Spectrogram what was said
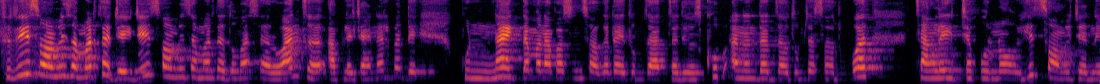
श्री स्वामी समर्थ जय जय स्वामी समर्थ. तुम्हा सर्वांचं आपल्या चॅनलमध्ये पुन्हा एकदा मनापासून स्वागत आहे. तुमचा आजचा दिवस खूप आनंदात जाऊ तुमच्या सर्व चांगल्या इच्छा पूर्ण हो हीच स्वामी चरणी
